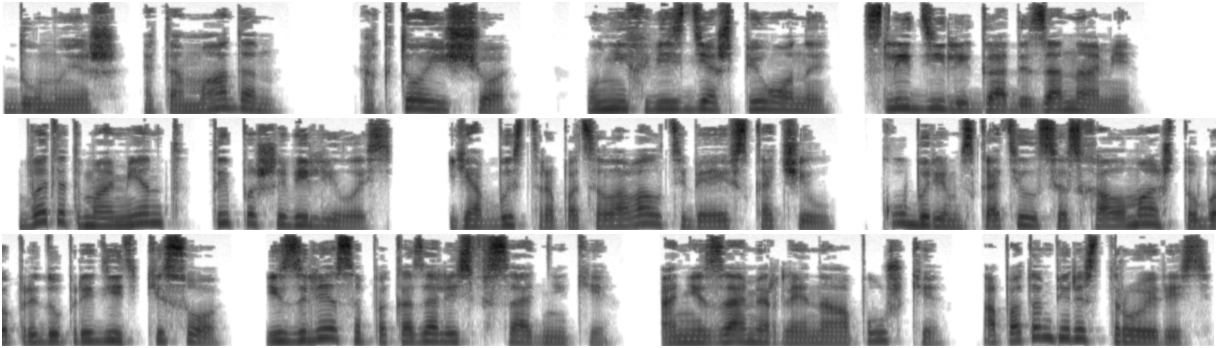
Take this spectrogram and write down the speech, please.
Думаешь, это Мадан? А кто еще? У них везде шпионы. Следили гады за нами. В этот момент ты пошевелилась. Я быстро поцеловал тебя и вскочил. Кубарем скатился с холма, чтобы предупредить кисо. Из леса показались всадники. Они замерли на опушке, а потом перестроились.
